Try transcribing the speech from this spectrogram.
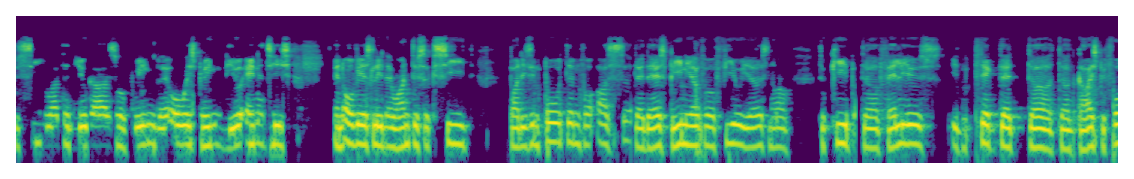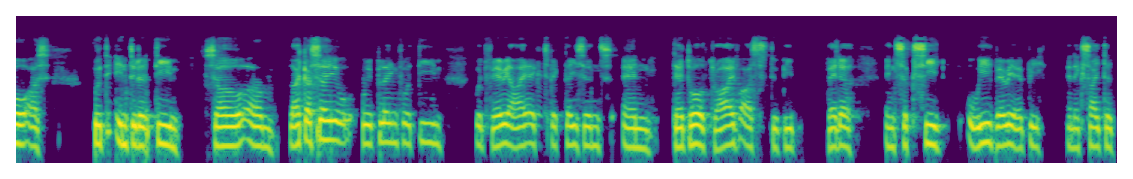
to see what the new guys will bring. They always bring new energies, and obviously they want to succeed. But it's important for us that has been here for a few years now to keep the values intact that the, the guys before us put into the team. So, um, like I say, we're playing for a team with very high expectations, and that will drive us to be better and succeed we're very happy and excited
